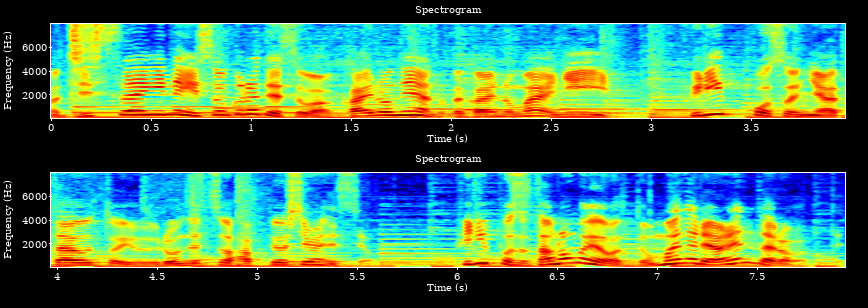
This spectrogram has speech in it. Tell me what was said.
まあ、実際にねイソクラテスはカイロネアの戦いの前にフィリッポスに当たうという論説を発表してるんですよ。フィリッポス頼むよってお前ならやれんだろって。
